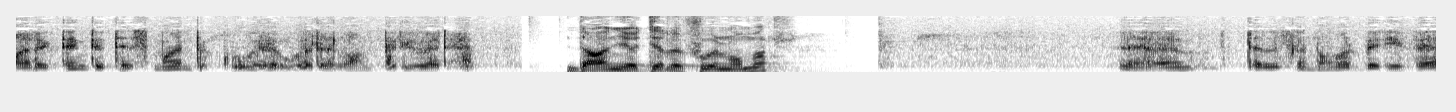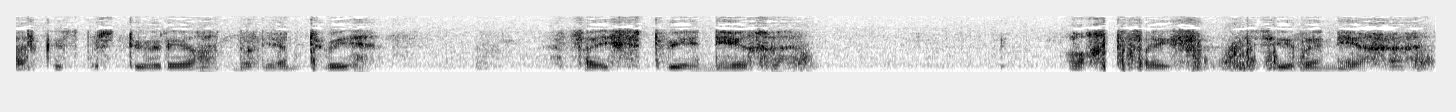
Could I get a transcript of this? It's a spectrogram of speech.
Maar ek dink dit is moontlik oor 'n lang periode. Dan jou telefoonnommer? Ehm uh, telefoonnommer by die werk is Pretoria 012 529 8579.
